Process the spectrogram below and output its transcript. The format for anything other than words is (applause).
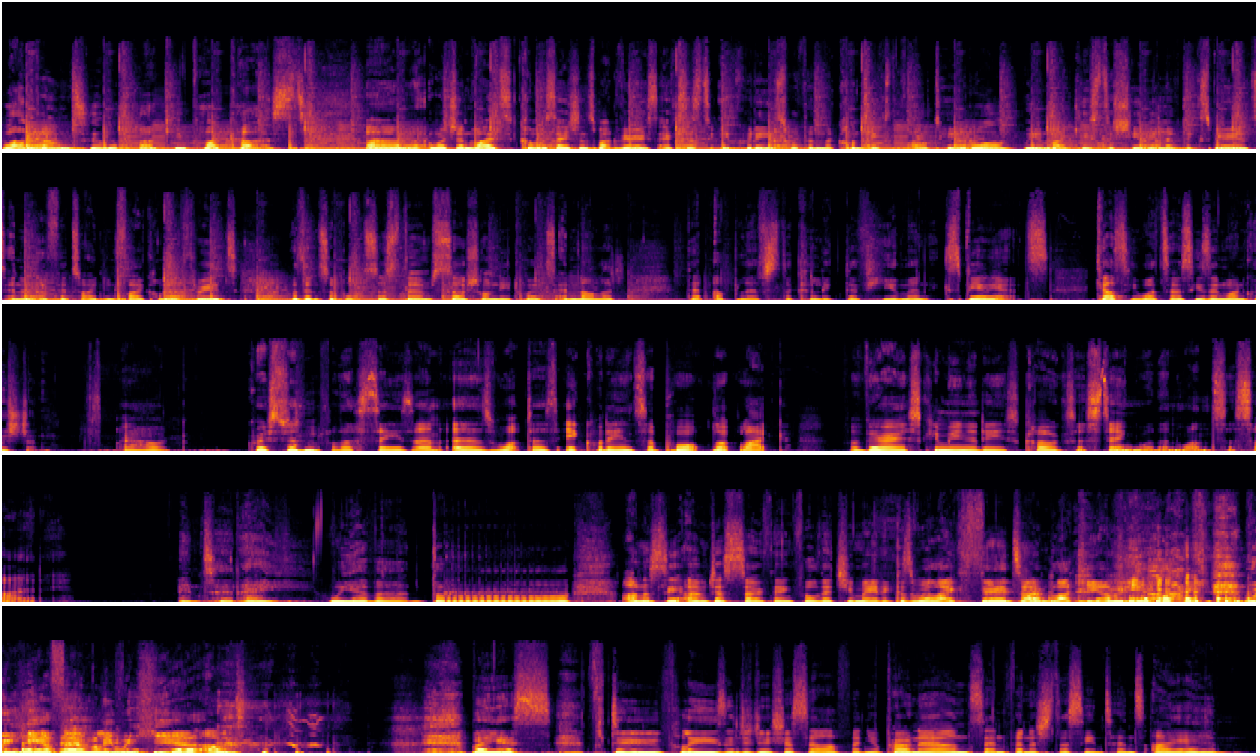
Welcome to the Fuck You podcast, um, which invites conversations about various access to equities within the context of Aotearoa. We invite guests to share their lived experience in an effort to identify common threads within support systems, social networks, and knowledge that uplifts the collective human experience. Kelsey, what's our season one question? Our question for this season is what does equity and support look like for various communities coexisting within one society? And today we have a. Honestly, I'm just so thankful that you made it because we're like third time lucky. I mean, like, (laughs) we here, family. We here. Um, (laughs) but yes, do please introduce yourself and your pronouns and finish the sentence. I am.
